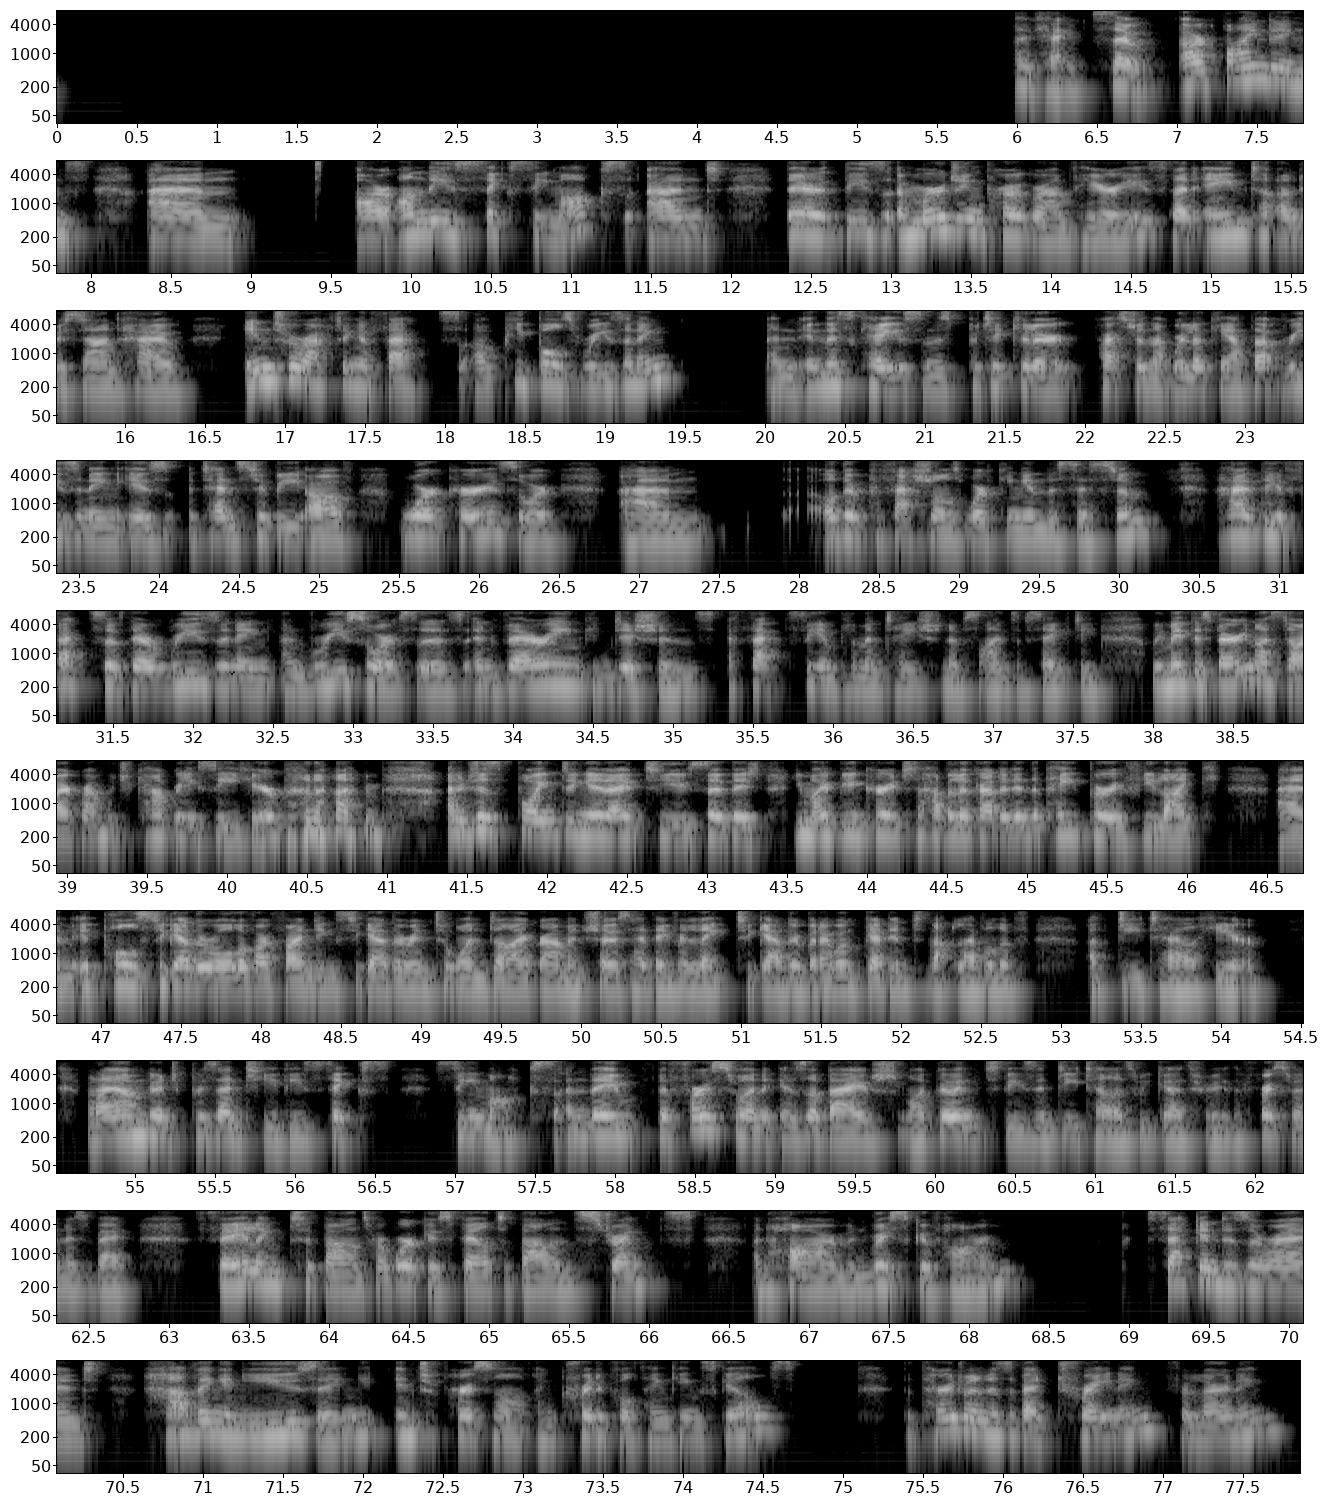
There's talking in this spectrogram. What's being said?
Okay, so our findings um, are on these six CMOCs, and they're these emerging program theories that aim to understand how interacting effects of people's reasoning, and in this case, in this particular question that we're looking at, that reasoning is tends to be of workers or um, other professionals working in the system, how the effects of their reasoning and resources in varying conditions affects the implementation of signs of safety. We made this very nice diagram, which you can't really see here, but I'm, I'm just pointing it out to you so that you might be encouraged to have a look at it in the paper if you like. Um, it pulls together all of our findings together into one diagram and shows how they relate together, but I won't get into that level of, of detail here. But I am going to present to you these six CMOCs. And they the first one is about, well, I'll go into these in detail as we go through. The first one is about failing to balance, where workers fail to balance strengths and harm and risk of harm. Second is around having and using interpersonal and critical thinking skills. The third one is about training for learning.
